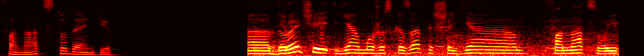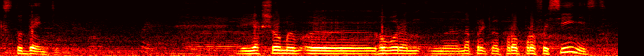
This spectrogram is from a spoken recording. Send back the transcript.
Фанат студентів. Е, До речі, я можу сказати, що я фанат своїх студентів. Якщо ми е, говоримо, наприклад, про професійність, е,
